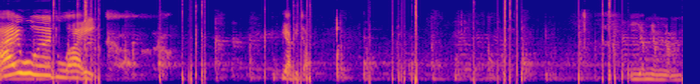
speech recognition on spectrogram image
I would like, yeah, pizza. Yum, yum, yum.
